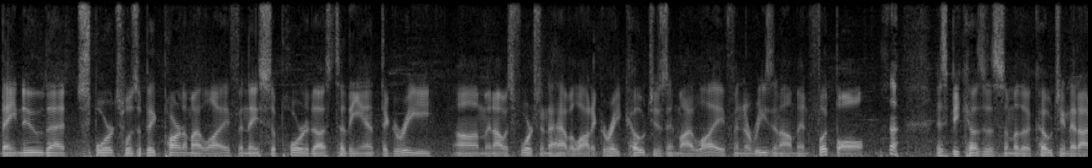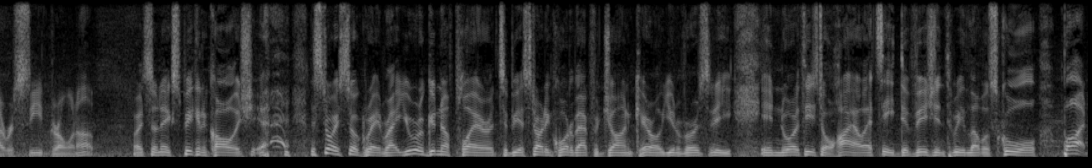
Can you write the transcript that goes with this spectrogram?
They knew that sports was a big part of my life, and they supported us to the nth degree. Um, and I was fortunate to have a lot of great coaches in my life. And the reason I'm in football is because of some of the coaching that I received growing up. All right, so Nick, speaking of college, the story's so great, right? You were a good enough player to be a starting quarterback for John Carroll University in Northeast Ohio. That's a Division three level school, but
